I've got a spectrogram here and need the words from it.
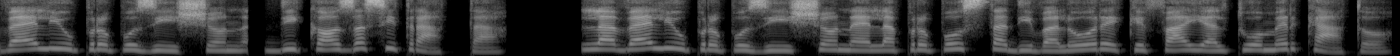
Value proposition, di cosa si tratta? La value proposition è la proposta di valore che fai al tuo mercato.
